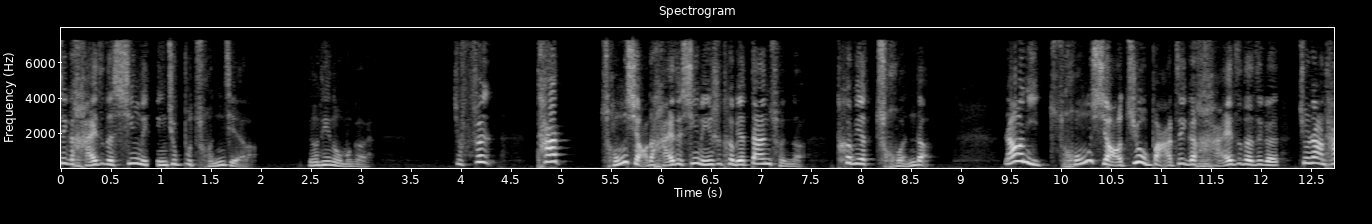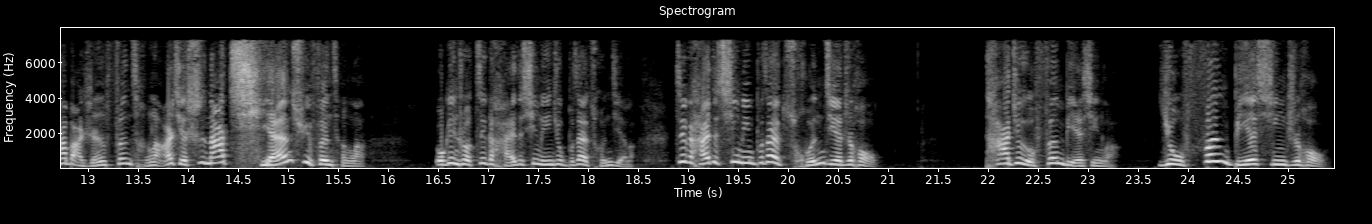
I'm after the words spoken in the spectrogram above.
这个孩子的心灵就不纯洁了。能听懂吗，各位？就分他从小的孩子心灵是特别单纯的，特别纯的。然后你从小就把这个孩子的这个，就让他把人分层了，而且是拿钱去分层了。我跟你说，这个孩子心灵就不再纯洁了。这个孩子心灵不再纯洁之后，他就有分别心了。有分别心之后，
